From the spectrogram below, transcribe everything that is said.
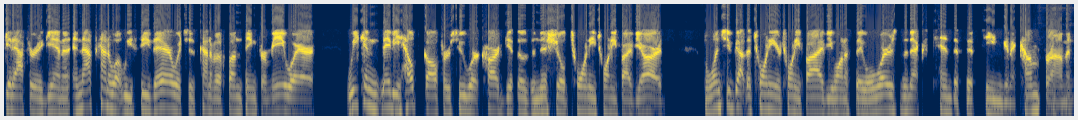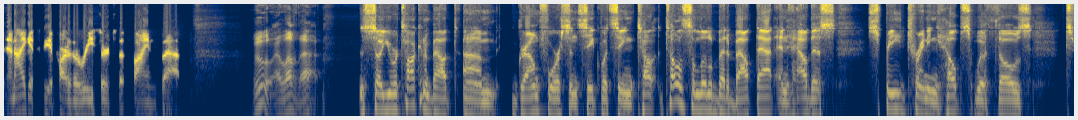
get after it again. And that's kind of what we see there, which is kind of a fun thing for me, where we can maybe help golfers who work hard get those initial 20, 25 yards. But once you've got the 20 or 25, you want to say, well, where's the next 10 to 15 going to come from? And, and I get to be a part of the research that finds that. Ooh, I love that. So you were talking about um, ground force and sequencing. Tell tell us a little bit about that and how this speed training helps with those t-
